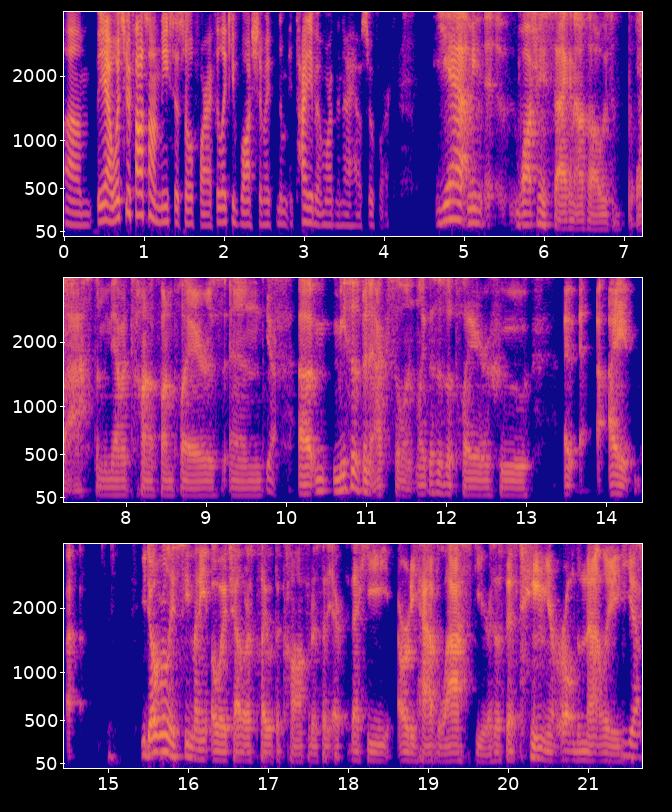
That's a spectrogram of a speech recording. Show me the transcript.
Um, but yeah, what's your thoughts on Misa so far? I feel like you've watched him a, a tiny bit more than I have so far. Yeah, I mean, uh, watching Saginaw is always a blast. I mean, they have a ton of fun players, and yeah, uh, Misa's been excellent. Like, this is a player who I, I, you don't really see many OHLers play with the confidence that that he already had last year as a 15 year old in that league. Yep.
